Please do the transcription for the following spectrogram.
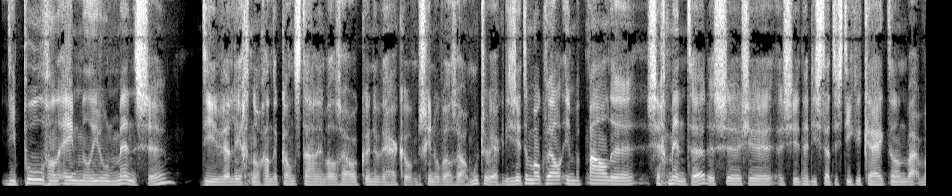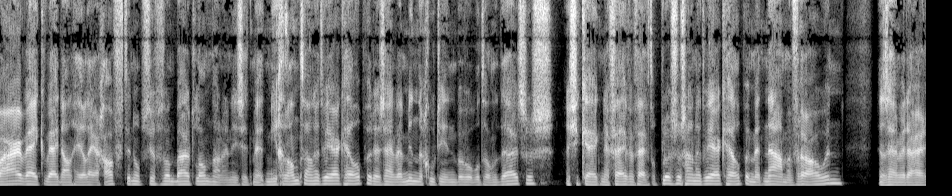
Die pool van 1 miljoen mensen, die wellicht nog aan de kant staan en wel zouden kunnen werken, of misschien ook wel zouden moeten werken, die zitten hem ook wel in bepaalde segmenten. Dus eh, als je, als je naar die statistieken kijkt, dan waar, waar, wijken wij dan heel erg af ten opzichte van het buitenland? Nou, dan is het met migranten aan het werk helpen. Daar zijn wij minder goed in, bijvoorbeeld dan de Duitsers. Als je kijkt naar 55-plussers aan het werk helpen, met name vrouwen, dan zijn we daar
